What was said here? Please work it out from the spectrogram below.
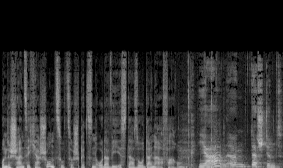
und es scheint sich ja schon zuzuspitzen. Oder wie ist da so deine Erfahrung? Ja, ähm, das stimmt.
